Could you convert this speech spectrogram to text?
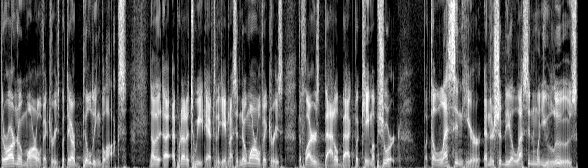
There are no moral victories, but they are building blocks. Now, I put out a tweet after the game and I said, no moral victories. The Flyers battled back but came up short. But the lesson here, and there should be a lesson when you lose,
